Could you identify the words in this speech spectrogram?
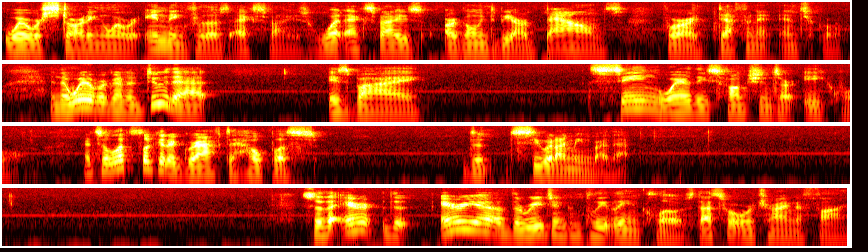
where we're starting and where we're ending for those x values. What x values are going to be our bounds for our definite integral. And the way we're going to do that is by seeing where these functions are equal. And so let's look at a graph to help us to see what I mean by that. So the, air, the area of the region completely enclosed, that's what we're trying to find.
